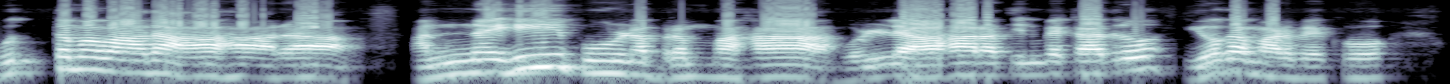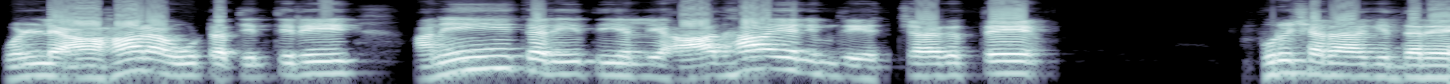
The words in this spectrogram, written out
ಉತ್ತಮವಾದ ಆಹಾರ ಅನ್ನಹಿ ಪೂರ್ಣ ಬ್ರಹ್ಮ, ಒಳ್ಳೆ ಆಹಾರ ತಿನ್ಬೇಕಾದ್ರೂ ಯೋಗ ಮಾಡಬೇಕು. ಒಳ್ಳೆ ಆಹಾರ, ಊಟ ತಿಂತೀರಿ. ಅನೇಕ ರೀತಿಯಲ್ಲಿ ಆದಾಯ ನಿಮ್ದು ಹೆಚ್ಚಾಗುತ್ತೆ. ಪುರುಷರಾಗಿದ್ದರೆ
